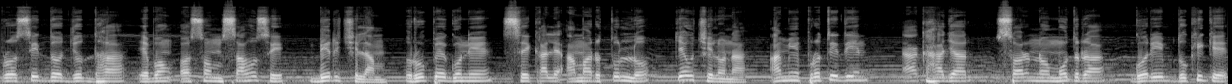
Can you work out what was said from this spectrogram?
প্রসিদ্ধ যোদ্ধা এবং অসম সাহসী বীর ছিলাম। রূপে গুণে সেকালে আমার তুল্য কেউ ছিল না। আমি প্রতিদিন এক হাজার স্বর্ণ মুদ্রা গরিব দুঃখীকে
